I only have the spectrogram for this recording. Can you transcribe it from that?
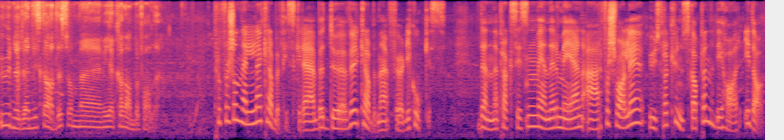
unødvendig skade, som eh, vi kan anbefale. Profesjonelle krabbefiskere bedøver krabbene før de kokes. Denne praksisen mener Meren er forsvarlig ut fra kunnskapen vi har i dag.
